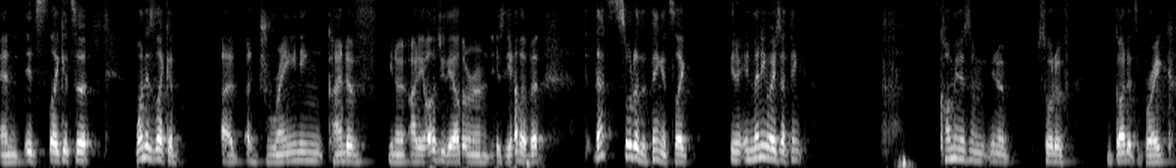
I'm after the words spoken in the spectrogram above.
And it's like it's a one is like a a, a draining kind of you know ideology. The other is the other, but that's sort of the thing. It's like, you know, in many ways, I think communism, you know, sort of got its break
